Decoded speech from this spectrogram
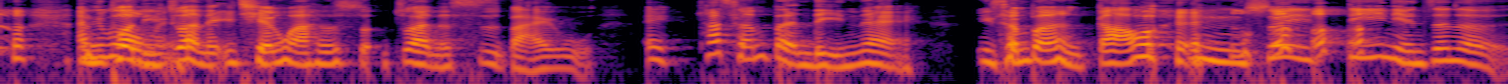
如果你赚了一千万，还是赚了四百五？哎，他成本零哎，你成本很高哎，嗯，所以第一年真的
